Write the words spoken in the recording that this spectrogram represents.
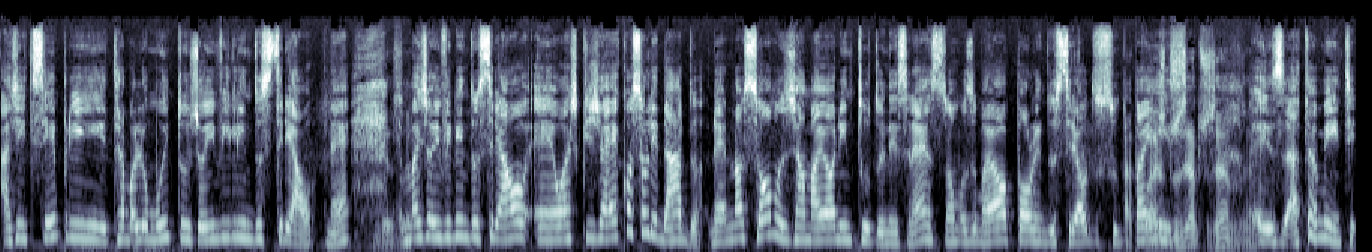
a gente sempre trabalhou muito Joinville industrial, né? Exato. Mas Joinville industrial, é, eu acho que já é consolidado, né? Nós somos já maior em tudo nisso, né? Somos uma maior polo industrial do sul do Há país. quase 200 anos, né? Exatamente.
